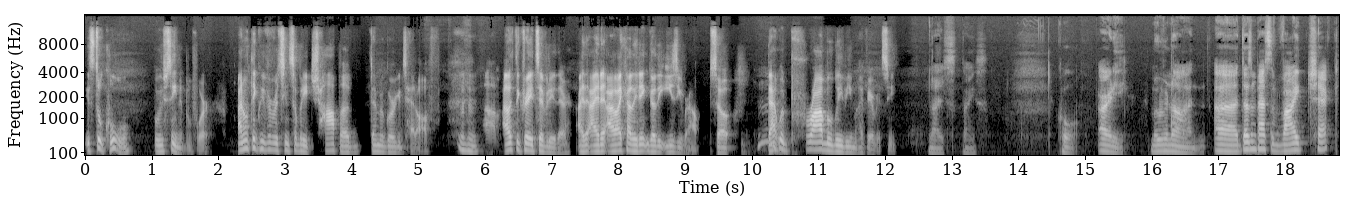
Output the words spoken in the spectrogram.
It's still cool, but we've seen it before. I don't think we've ever seen somebody chop a Demogorgon's head off. hmm Um, I like the creativity there. I, I I like how they didn't go the easy route. So that would probably be my favorite scene. Nice, nice. Cool. Alrighty, moving on. Uh, doesn't pass the vibe check.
